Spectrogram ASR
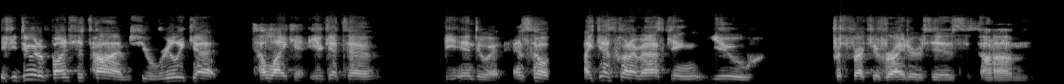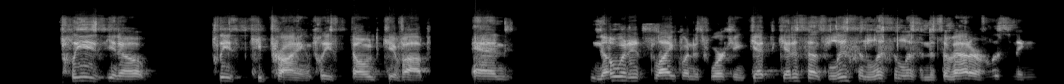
If you do it a bunch of times, you really get to like it. You get to be into it. And so I guess what I'm asking you, prospective writers, is um, please, you know, please keep trying. Please don't give up. And know what it's like when it's working. Get get a sense. Listen, listen, listen. It's a matter of listening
